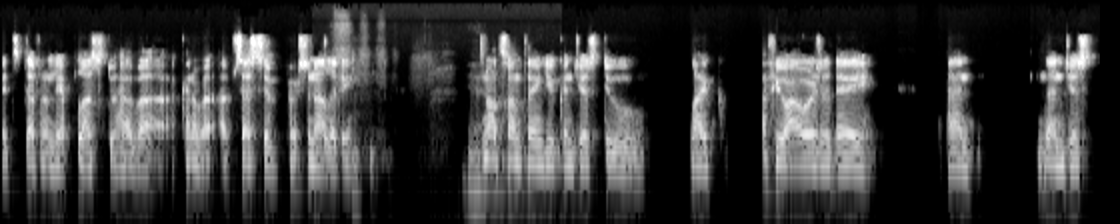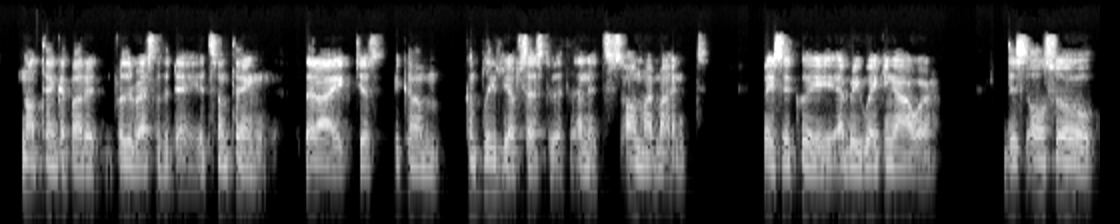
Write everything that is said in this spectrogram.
it's definitely a plus to have a kind of an obsessive personality. yeah. It's not something you can just do like a few hours a day and then just not think about it for the rest of the day. It's something that I just become completely obsessed with, and it's on my mind basically every waking hour. This also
